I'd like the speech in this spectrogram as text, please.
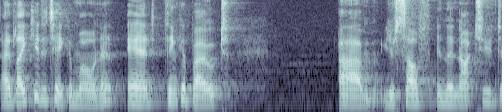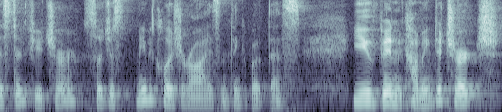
I'd like you to take a moment and think about um, yourself in the not too distant future. So just maybe close your eyes and think about this. You've been coming to church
